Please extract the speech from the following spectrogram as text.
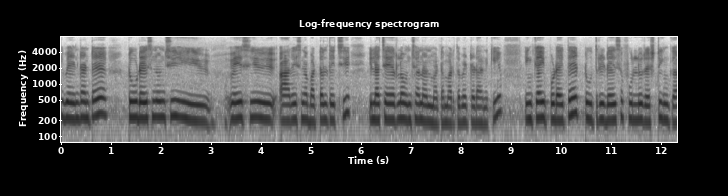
ఇవి ఏంటంటే టూ డేస్ నుంచి వేసి ఆరేసిన బట్టలు తెచ్చి ఇలా చైర్లో ఉంచాను అనమాట మడతబెట్టడానికి ఇంకా ఇప్పుడైతే two three days full rest ఇంకా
